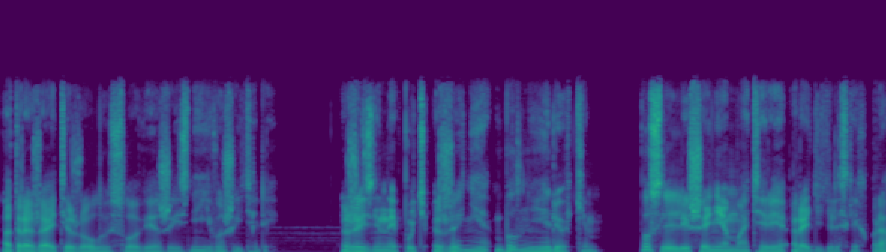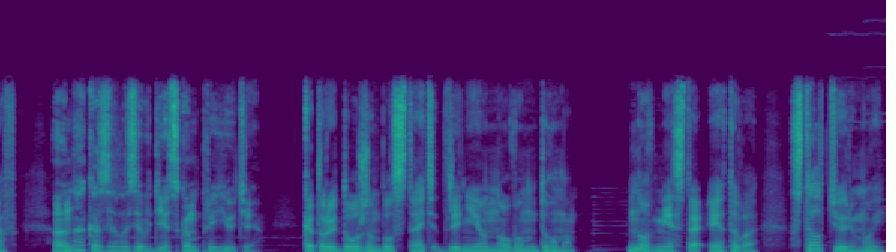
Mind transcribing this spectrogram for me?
отражая тяжелые условия жизни его жителей. Жизненный путь Жени был нелегким. После лишения матери родительских прав – она оказалась в детском приюте, который должен был стать для нее новым домом, но вместо этого стал тюрьмой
